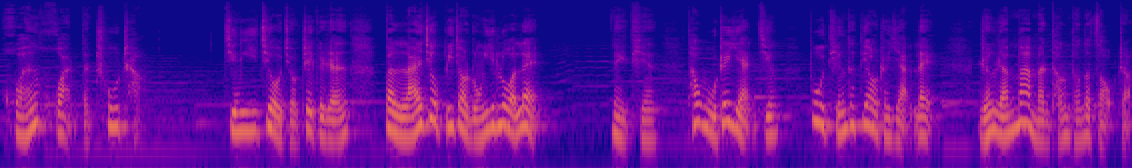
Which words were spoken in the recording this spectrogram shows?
缓缓地出场。京一舅舅这个人本来就比较容易落泪，那天他捂着眼睛。不停地掉着眼泪，仍然慢慢腾腾地走着。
